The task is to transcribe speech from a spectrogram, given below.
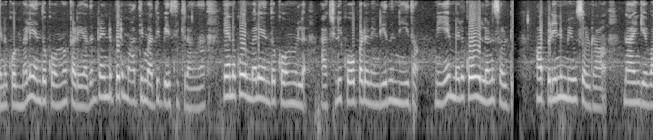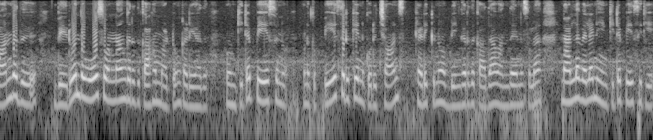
எனக்கு உன் மேலே எந்த கோவமும் கிடையாதுன்னு ரெண்டு பேரும் மாற்றி மாற்றி பேசிக்கிறாங்க. எனக்கும் உன் மேலே எந்த கோவமும் இல்லை. ஆக்சுவலி கோவப்பட வேண்டியது நீ தான் நீ ஏன் மேலே கோவம் இல்லைன்னு சொல்லிட்டு அப்படின்னு மியூ சொல்கிறான் நான் இங்கே வந்தது வெறும் இந்த ஓ சொன்னாங்கிறதுக்காக மட்டும் கிடையாது. உன்கிட்ட பேசணும். உனக்கு பேசுறதுக்கு எனக்கு ஒரு சான்ஸ் கிடைக்கணும் அப்படிங்கிறதுக்காக தான் வந்தேன்னு சொல்ல நல்ல வேலை நீ என்கிட்ட பேசிட்டியே.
